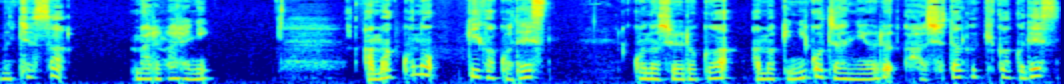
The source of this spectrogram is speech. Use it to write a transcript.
夢中さまるまるに。甘っ子のギガ子です。この収録は甘木ニコちゃんによるハッシュタグ企画です。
